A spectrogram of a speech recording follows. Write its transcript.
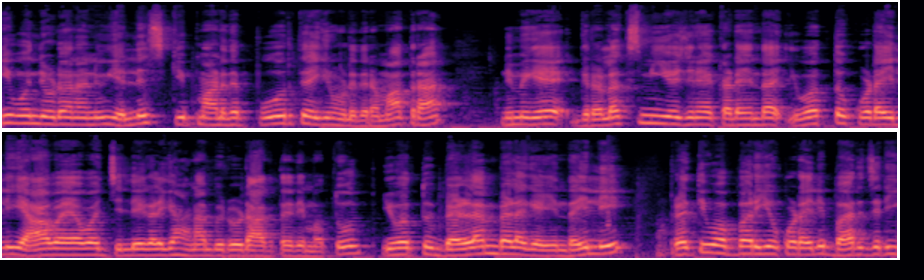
ಈ ಒಂದು ವಿಡಿಯೋನ ನೀವು ಎಲ್ಲಿ ಸ್ಕಿಪ್ ಮಾಡದೆ ಪೂರ್ತಿಯಾಗಿ ನೋಡಿದರೆ ಮಾತ್ರ ನಿಮಗೆ ಗೃಹಲಕ್ಷ್ಮಿ ಯೋಜನೆಯ ಕಡೆಯಿಂದ ಇವತ್ತು ಕೂಡ ಇಲ್ಲಿ ಯಾವ ಯಾವ ಜಿಲ್ಲೆಗಳಿಗೆ ಹಣ ಬಿಡುಗಡೆ ಆಗ್ತಾ ಇದೆ ಮತ್ತು ಇವತ್ತು ಬೆಳ್ಳಂ ಬೆಳಗ್ಗೆಯಿಂದ ಇಲ್ಲಿ ಪ್ರತಿಯೊಬ್ಬರಿಗೂ ಕೂಡ ಇಲ್ಲಿ ಭರ್ಜರಿ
